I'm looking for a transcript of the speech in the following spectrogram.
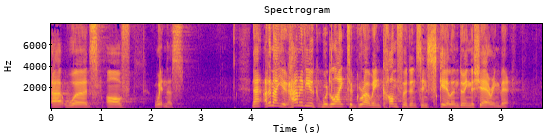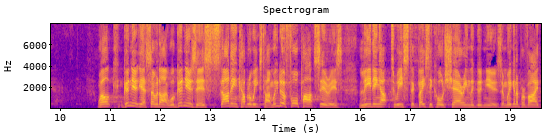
uh, words of witness. Now, I don't know about you, how many of you would like to grow in confidence, in skill, and doing the sharing bit? Well, good news, yeah, so would I. Well, good news is, starting a couple of weeks' time, we're going to do a four part series leading up to Easter, basically called Sharing the Good News. And we're going to provide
